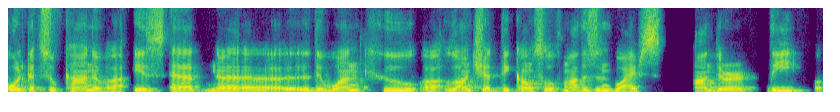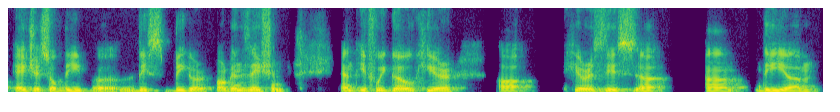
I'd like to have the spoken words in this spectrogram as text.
Olga Tsukanova is uh, uh, the one who uh, launched the Council of Mothers and Wives under the aegis of the this bigger organization. And if we go here, here is this um, the um,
